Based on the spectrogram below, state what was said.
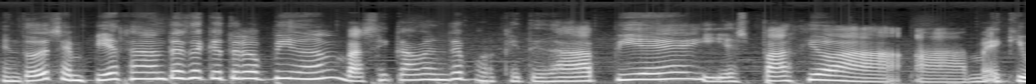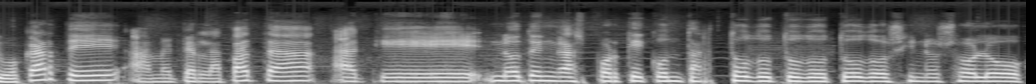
Entonces empieza antes de que te lo pidan, básicamente porque te da pie y espacio a equivocarte, a meter la pata, a que no tengas por qué contar todo, todo, todo, sino solo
